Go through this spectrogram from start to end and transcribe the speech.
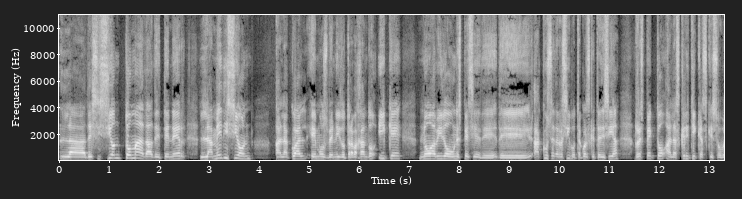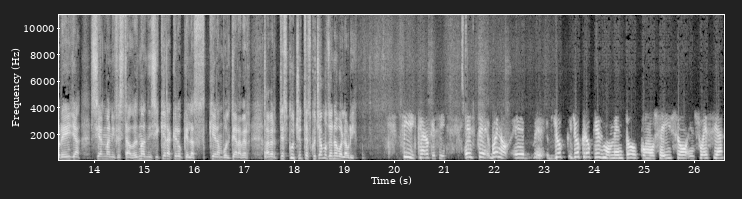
la decisión tomada de tener la medición a la cual hemos venido trabajando y que no ha habido una especie de, acuse de recibo, ¿te acuerdas que te decía? Respecto a las críticas que sobre ella se han manifestado. Es más, ni siquiera creo que las quieran voltear a ver. A ver, te escucho, te escuchamos de nuevo, Lauri. Sí, claro que sí. Este, bueno, eh, eh, yo, yo creo que es momento, como se hizo en Suecia,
